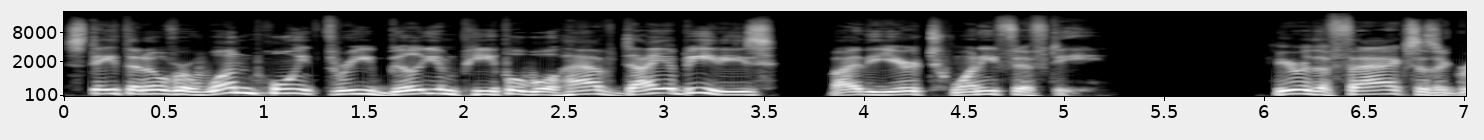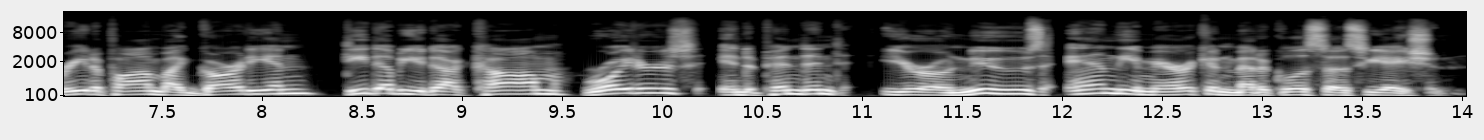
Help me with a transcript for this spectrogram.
state that over 1.3 billion people will have diabetes by the year 2050. Here are the facts as agreed upon by Guardian, DW.com, Reuters, Independent, Euronews, and the American Medical Association.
